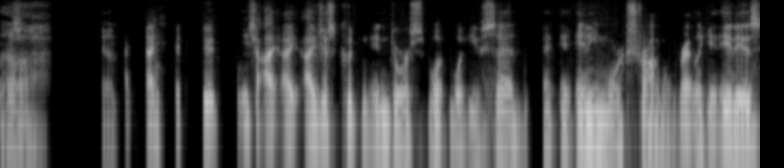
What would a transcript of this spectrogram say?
Ugh. I, it, it, Alicia, I, I, I just couldn't endorse what, what you said a- a- any more strongly, right? Like it, it is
